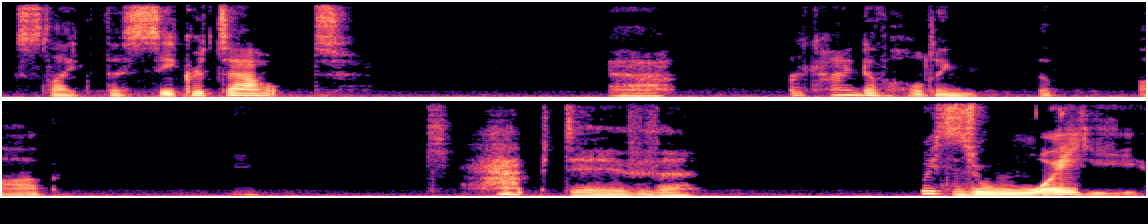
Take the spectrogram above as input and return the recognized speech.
looks like the secret's out. Yeah, we're kind of holding the Blob captive. Which way?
